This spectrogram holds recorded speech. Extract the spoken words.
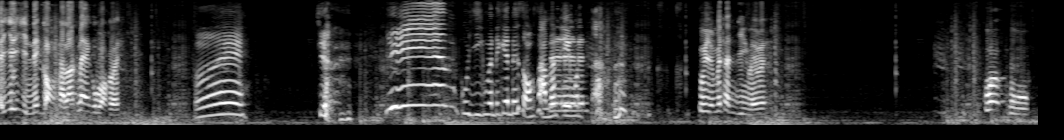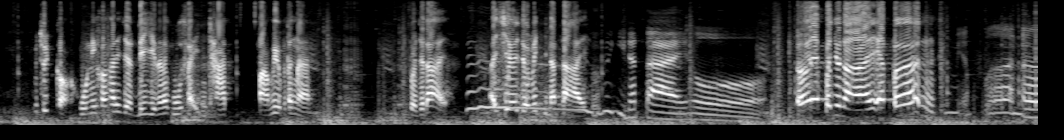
ไอ้เหี้ยหินในกล่องทะลักแน่กูบอกเลย เฮ้ยเชื่อยิ้มกูยิงมันได้แค่ได้สองสามนัดเองมัน กูยังไม่ทันยิงเลยเว้ยกูว่ากูกูชุดเกาะกูนี่ค่อนข้างที่จะดีแล้วนะกูใส่ชาร์จฟาร์มวิวไปตั้งนานก ว่าจะได้ ไอ้เชี่ยโยนไม่กี่นัดตาย โดนไม่กี่นัดตาย โอ้เออแอปเปิลอยู่ไหนแอปเปิลมีแอปเปิ้ลเหรอ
